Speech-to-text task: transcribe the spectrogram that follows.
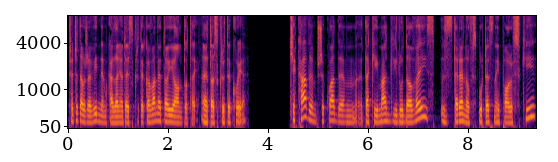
przeczytał, że w innym kazaniu to jest skrytykowane, to i on tutaj e, to skrytykuje. Ciekawym przykładem takiej magii ludowej z, z, terenów współczesnej Polski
